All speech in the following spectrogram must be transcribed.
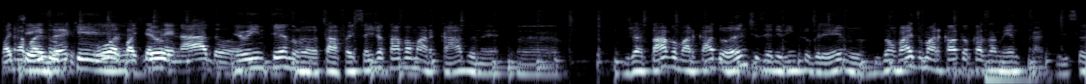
Pode é, ser ídolo é que, for, pode ter eu, treinado. Eu entendo, tá, isso aí já estava marcado, né? Uh, já estava marcado antes ele vir pro Grêmio. Não vai desmarcar o teu casamento, cara. Isso,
